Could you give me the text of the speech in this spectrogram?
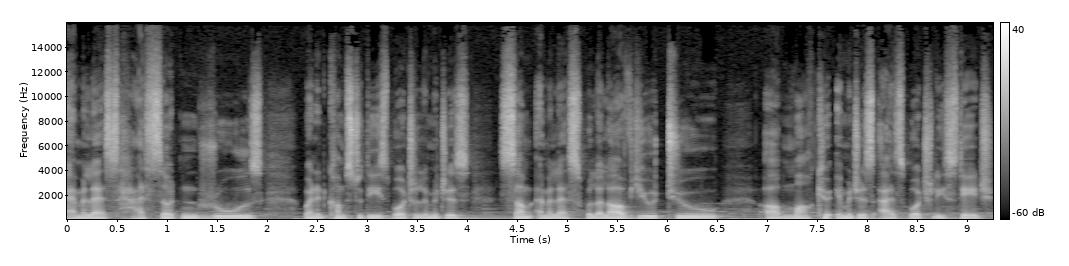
MLS has certain rules when it comes to these virtual images. Some MLS will allow you to uh, mark your images as virtually staged.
